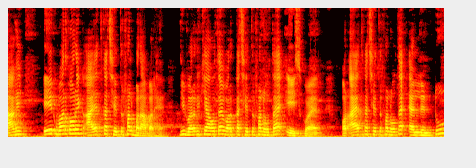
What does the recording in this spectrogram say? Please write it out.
आगे, एक वर्ग और एक आयत का क्षेत्रफल बराबर है। जी, वर्ग क्या होता है? वर्ग का क्षेत्रफल होता है ए स्क्वायर और आयत का क्षेत्रफल होता है एल इंटू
